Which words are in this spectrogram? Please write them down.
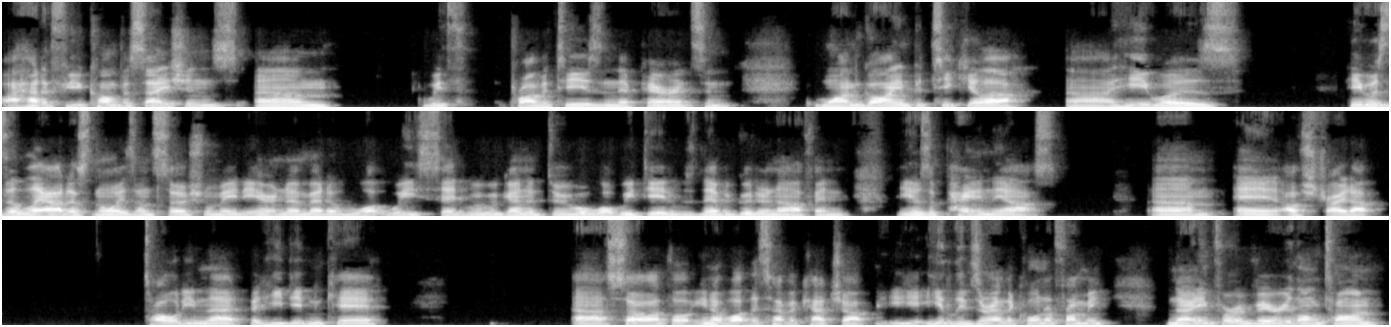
I had a few conversations um, with privateers and their parents. And one guy in particular, uh, he was he was the loudest noise on social media, and no matter what we said we were going to do or what we did was never good enough, and he was a pain in the ass. Um, and I've straight up told him that, but he didn't care. Uh, so I thought, you know what, let's have a catch up. He, he lives around the corner from me, known him for a very long time.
